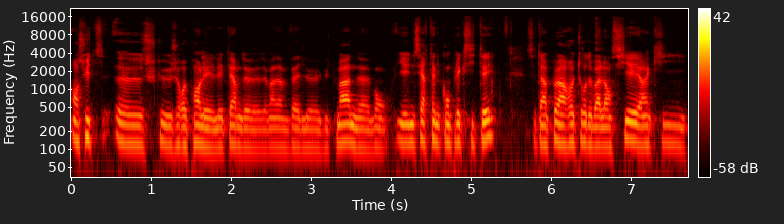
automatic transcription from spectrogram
ensuite, ce que je reprends les, les termes de, de Madame Veil Gutmann. bon, il y a une certaine complexité. C'est un peu un retour de balancier hein, qui.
